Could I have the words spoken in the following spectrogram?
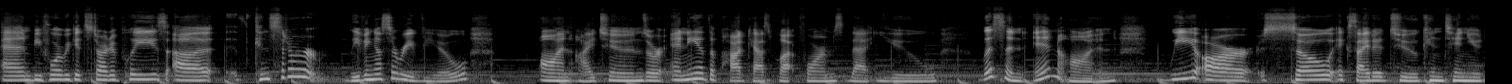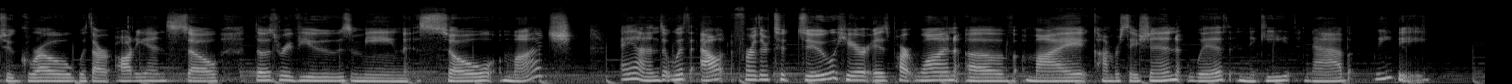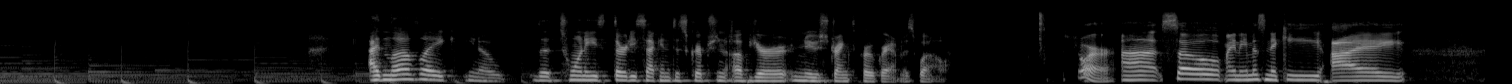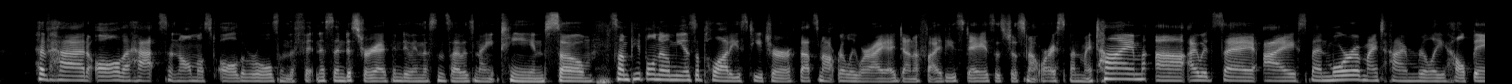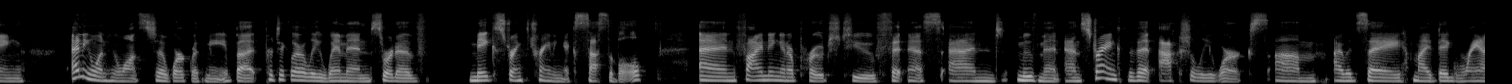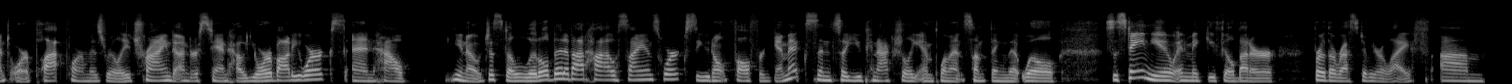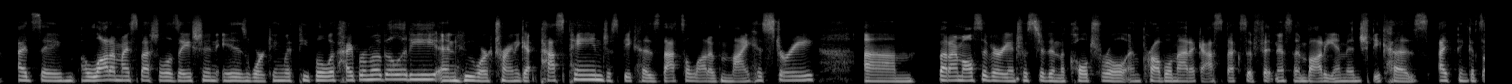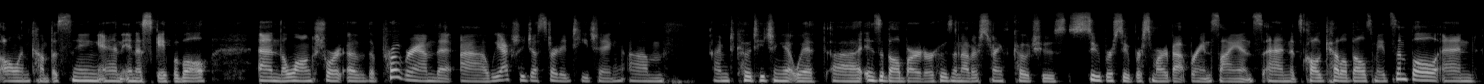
And before we get started, please uh, consider leaving us a review on iTunes or any of the podcast platforms that you listen in on. We are so excited to continue to grow with our audience. So, those reviews mean so much. And without further to do, here is part one of my conversation with Nikki Naab Levy. I'd love, like, you know, the 20, 30 second description of your new strength program as well. Sure. Uh, so my name is Nikki. I have had all the hats and almost all the roles in the fitness industry. I've been doing this since I was 19. So some people know me as a Pilates teacher. That's not really where I identify these days. It's just not where I spend my time. Uh, I would say I spend more of my time really helping anyone who wants to work with me, but particularly women sort of make strength training accessible and finding an approach to fitness and movement and strength that actually works. Um, I would say my big rant or platform is really trying to understand how your body works and how you know just a little bit about how science works so you don't fall for gimmicks and so you can actually implement something that will sustain you and make you feel better for the rest of your life. Um, I'd say a lot of my specialization is working with people with hypermobility and who are trying to get past pain, just because that's a lot of my history. Um, but I'm also very interested in the cultural and problematic aspects of fitness and body image because I think it's all encompassing and inescapable. And the long short of the program that uh, we actually just started teaching um, I'm co-teaching it with uh, Isabel Barter, who's another strength coach who's super, super smart about brain science. And it's called Kettlebells Made Simple. And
